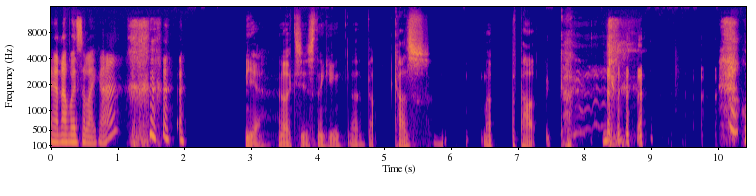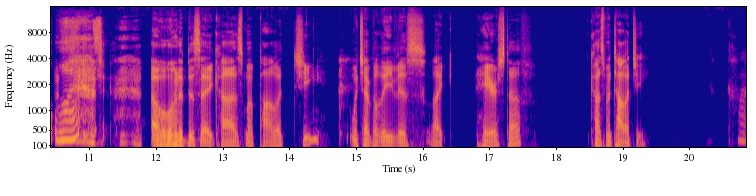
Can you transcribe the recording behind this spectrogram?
And I was like, huh? yeah alexia's thinking about cos what? I wanted to say cosmopology, which I believe is like hair stuff. Cosmetology. Co-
